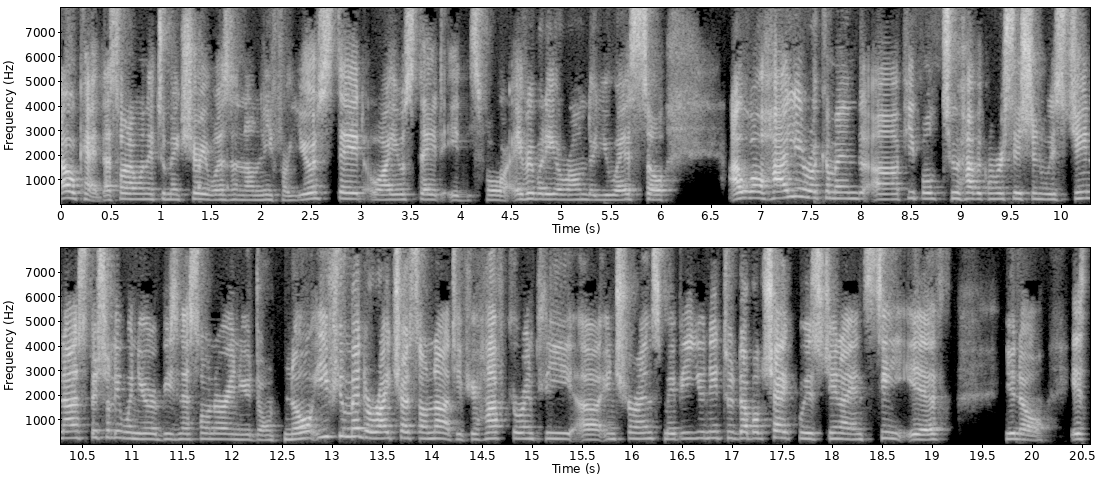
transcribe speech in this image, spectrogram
Okay, that's what I wanted to make sure it wasn't only for your state, Ohio State, it's for everybody around the US. So, I will highly recommend uh, people to have a conversation with Gina, especially when you're a business owner and you don't know if you made the right choice or not. If you have currently uh, insurance, maybe you need to double check with Gina and see if you know is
